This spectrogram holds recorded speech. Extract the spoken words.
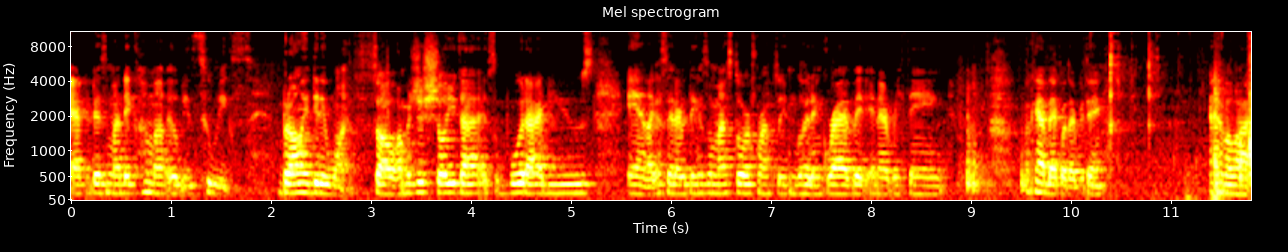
after this monday come up it'll be two weeks but I only did it once. So I'm gonna just show you guys what I'd use. And like I said, everything is on my storefront, so you can go ahead and grab it and everything. Okay, I'm back with everything. I have a lot.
